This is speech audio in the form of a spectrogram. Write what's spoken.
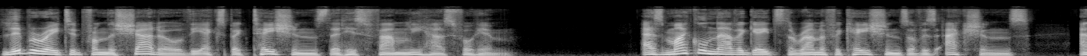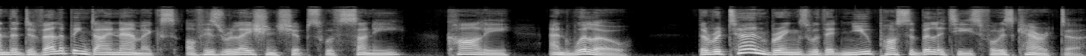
liberated from the shadow of the expectations that his family has for him. As Michael navigates the ramifications of his actions and the developing dynamics of his relationships with Sonny, Carly, and Willow, the return brings with it new possibilities for his character.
